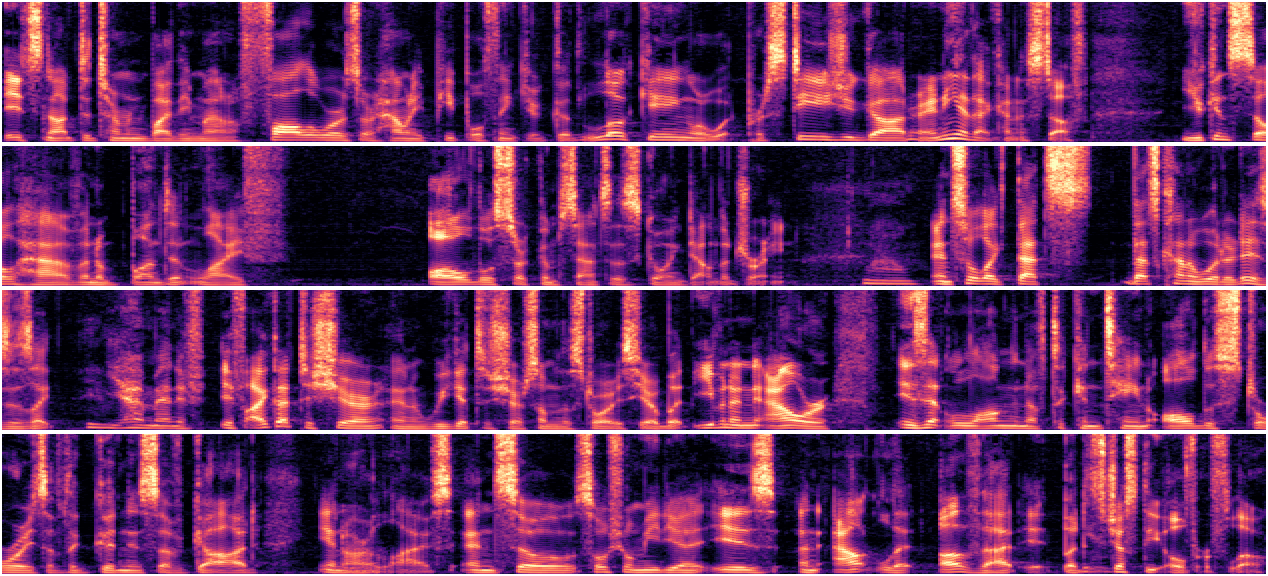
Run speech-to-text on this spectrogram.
it's not determined by the amount of followers or how many people think you're good looking or what prestige you got or any of that kind of stuff. You can still have an abundant life all those circumstances going down the drain. Wow. And so like that's that's kind of what it is. It's like, yeah, man, if, if I got to share and we get to share some of the stories here, but even an hour isn't long enough to contain all the stories of the goodness of God in our lives. And so social media is an outlet of that, but it's just the overflow.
